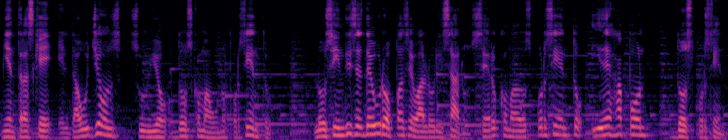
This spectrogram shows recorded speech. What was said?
mientras que el Dow Jones subió 2,1%. Los índices de Europa se valorizaron 0,2% y de Japón 2%.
